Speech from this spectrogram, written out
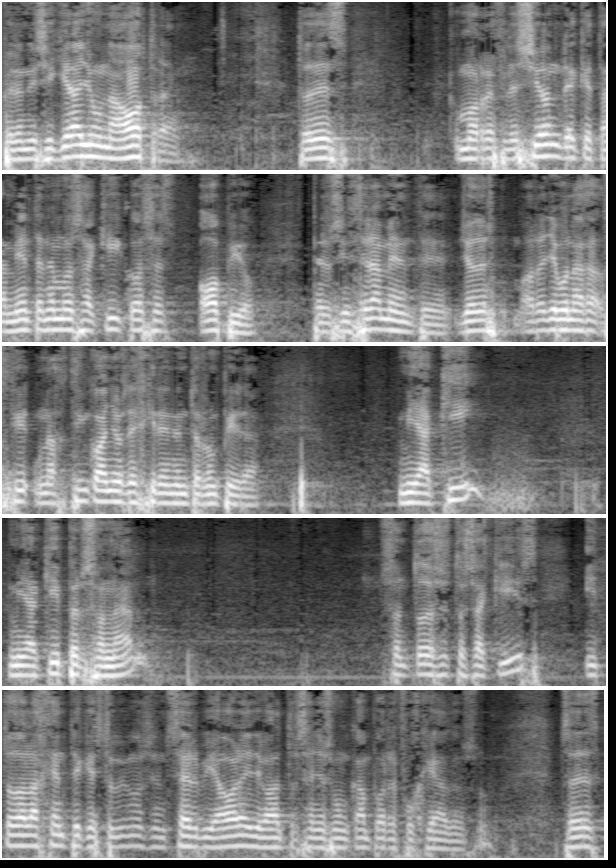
pero ni siquiera hay una otra. Entonces, como reflexión de que también tenemos aquí cosas obvio, pero sinceramente, yo ahora llevo una- unos cinco años de gira ininterrumpida. Mi aquí, mi aquí personal, son todos estos aquí y toda la gente que estuvimos en Serbia ahora y llevan tres años en un campo de refugiados. Entonces,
